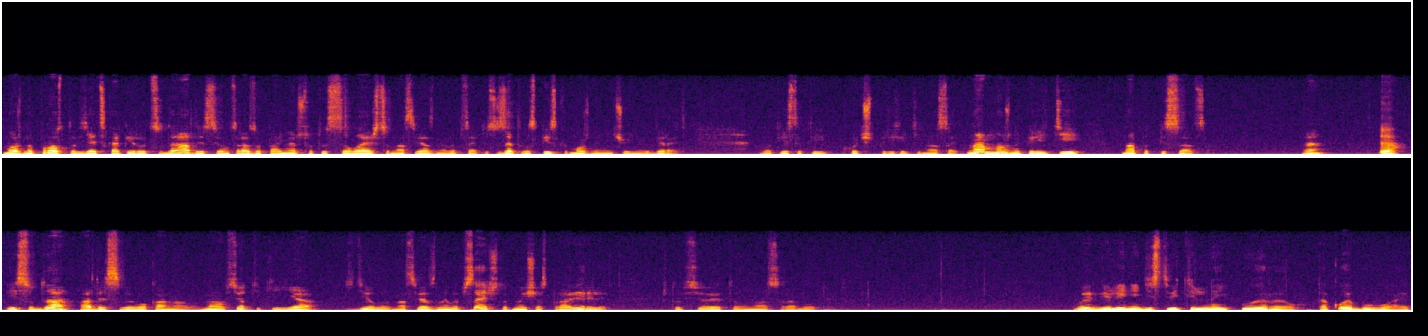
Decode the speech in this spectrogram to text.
Можно просто взять, скопировать сюда адрес, и он сразу поймет, что ты ссылаешься на связанный веб-сайт. То есть из этого списка можно ничего не выбирать. Вот если ты хочешь перейти на сайт. Нам нужно перейти на подписаться. Да? Да. И сюда адрес своего канала. Но все-таки я сделаю на связанный веб-сайт, чтобы мы сейчас проверили, что все это у нас работает. Вы ввели недействительный URL. Такое бывает.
